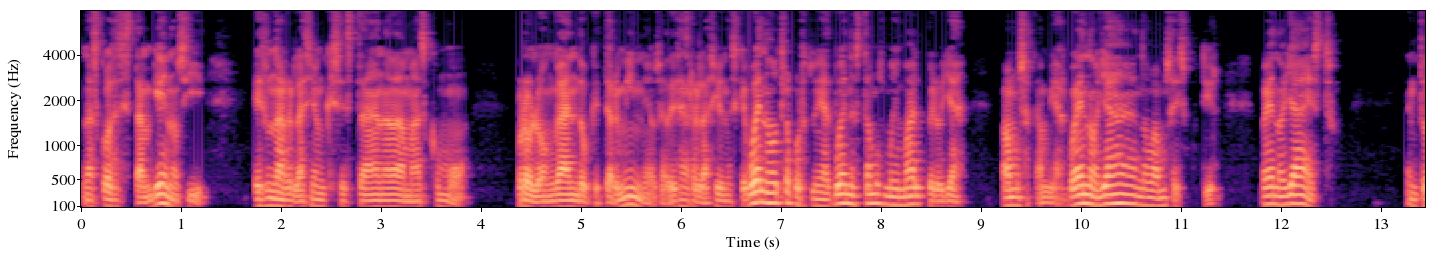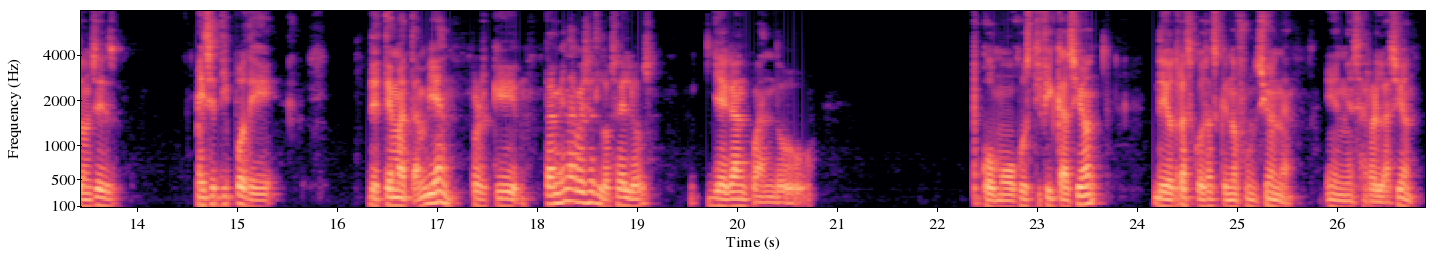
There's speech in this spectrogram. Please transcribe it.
las cosas están bien o si es una relación que se está nada más como prolongando que termine, o sea, de esas relaciones que, bueno, otra oportunidad, bueno, estamos muy mal, pero ya, vamos a cambiar, bueno, ya no vamos a discutir, bueno, ya esto. Entonces, ese tipo de, de tema también, porque también a veces los celos llegan cuando como justificación de otras cosas que no funcionan en esa relación.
